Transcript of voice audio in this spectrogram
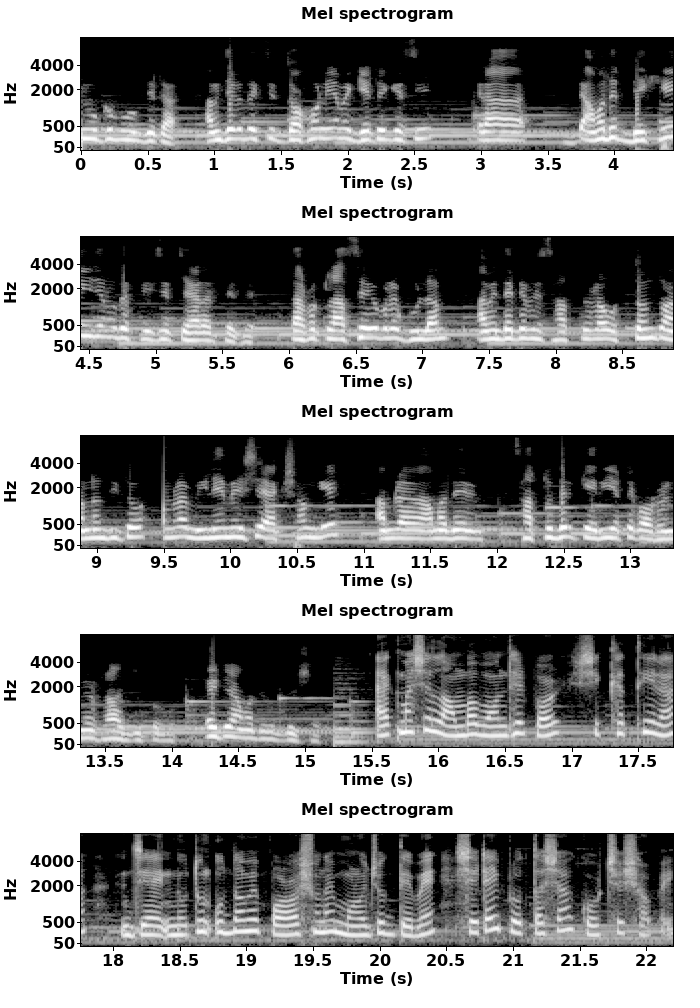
মুখোমুখ যেটা। আমি যেটা দেখছি, যখনই আমি গেটে গেছি, এরা আমাদের দেখেই যেন ওদের ফেসের চেহারা ফেসে তারপর ক্লাসে উপরে ঘুরলাম, আমি দেখলাম যে ছাত্ররা অত্যন্ত আনন্দিত। আমরা মিলেমিশে একসঙ্গে আমরা আমাদের ছাত্রদের কেরিয়ারটা গঠনে সাহায্য করব। এটাই আমাদের উদ্দেশ্য। এক মাসের লম্বা বন্ধের পর শিক্ষার্থীরা যে নতুন উদ্যমে পড়াশোনায় মনোযোগ দেবে, সেটাই প্রত্যাশা করছে সবাই।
